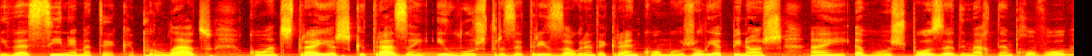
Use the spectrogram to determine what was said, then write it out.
e da Cinemateca. Por um lado, com antestreias que trazem ilustres atrizes ao grande ecrã, como Juliette Binoche em A Boa Esposa, de Martin Provost,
